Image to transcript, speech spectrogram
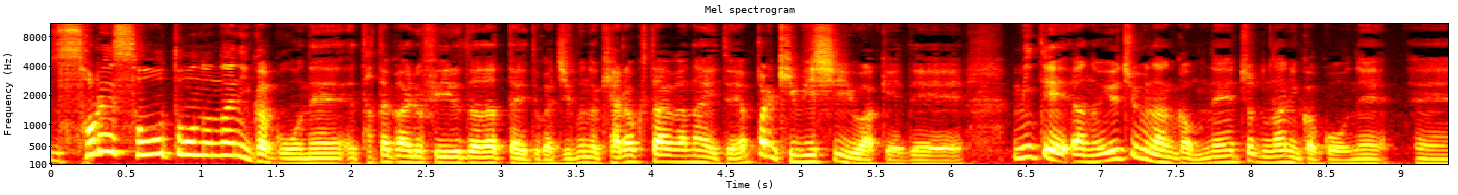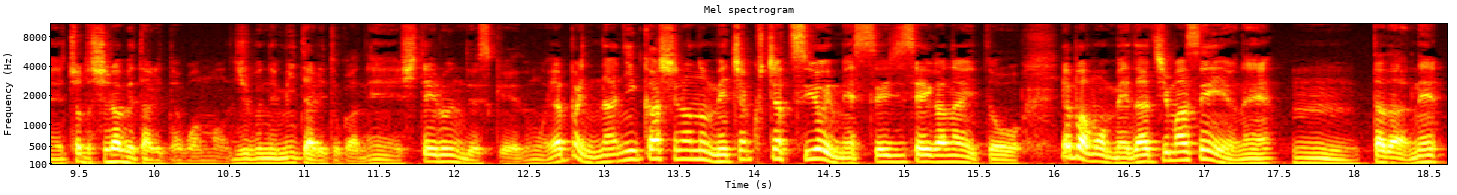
それ相当の何かこうね、戦えるフィールドだったりとか自分のキャラクターがないとやっぱり厳しいわけで、見て、あの、YouTube なんかもね、ちょっと何かこうね、えー、ちょっと調べたりとかも自分で見たりとかね、してるんですけれども、やっぱり何かしらのめちゃくちゃ強いメッセージ性がないと、やっぱもう目立ちませんよね。うん。ただね、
